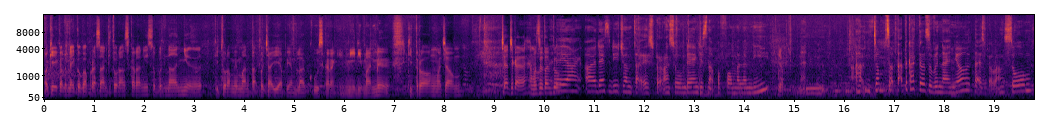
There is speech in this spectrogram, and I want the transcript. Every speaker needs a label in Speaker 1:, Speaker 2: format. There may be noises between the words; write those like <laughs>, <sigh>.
Speaker 1: Okey, kalau nak ikutkan perasaan kita orang sekarang ni sebenarnya kita orang memang tak percaya apa yang berlaku sekarang ini di mana kita orang macam Cakap cakap eh masa time tu.
Speaker 2: Ada yang uh, ada yang sendiri macam tak expect langsung, ada yang just nak perform malam ni.
Speaker 1: Yep.
Speaker 2: Dan uh, macam so, tak terkata sebenarnya, tak expect langsung.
